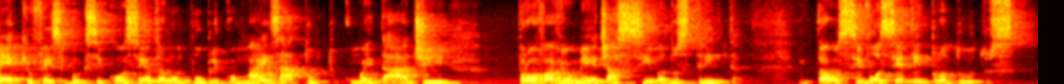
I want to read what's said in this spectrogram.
é que o Facebook se concentra num público mais adulto, com uma idade provavelmente acima dos 30. Então, se você tem produtos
